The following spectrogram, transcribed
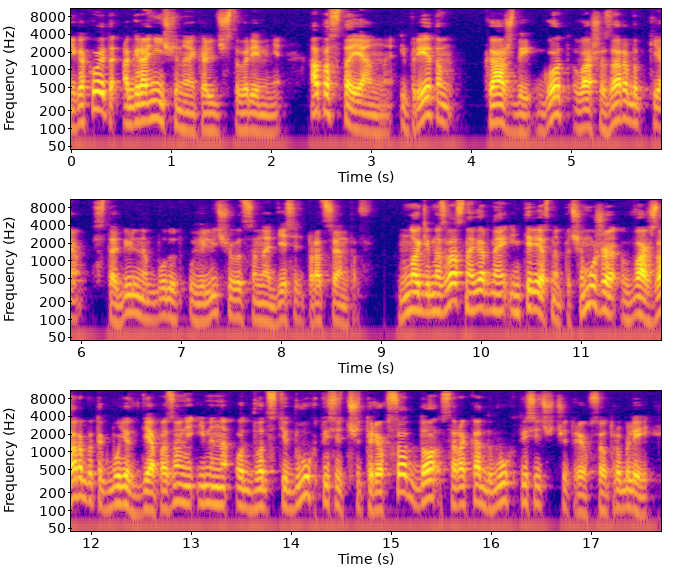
не какое-то ограниченное количество времени, а постоянно, и при этом Каждый год ваши заработки стабильно будут увеличиваться на 10%. Многим из вас, наверное, интересно, почему же ваш заработок будет в диапазоне именно от 22 400 до 42 400 рублей.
